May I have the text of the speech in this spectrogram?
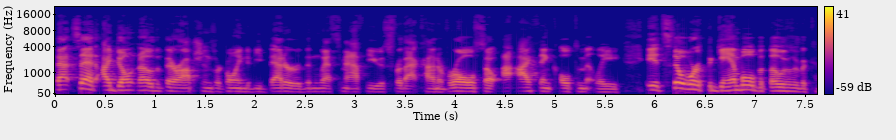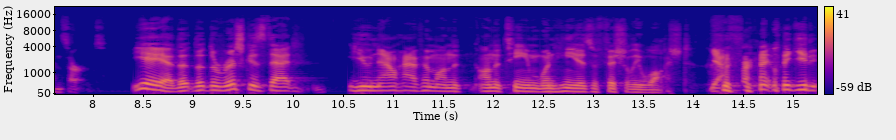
That said, I don't know that their options are going to be better than Wes Matthews for that kind of role. So I, I think ultimately it's still worth the gamble, but those are the concerns. Yeah, yeah. The, the the risk is that you now have him on the on the team when he is officially washed. Yeah, right. Like you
